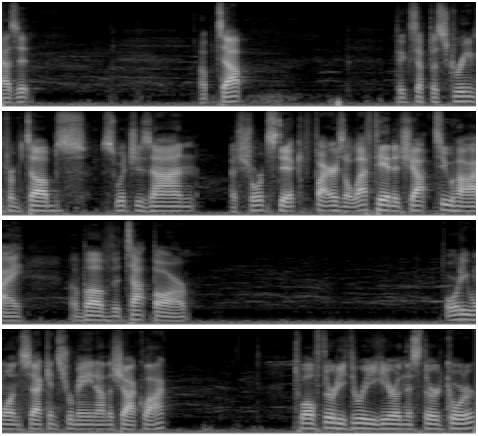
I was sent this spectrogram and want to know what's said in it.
Has it. Up top. Picks up a screen from Tubbs. Switches on a short stick. Fires a left-handed shot too high above the top bar. 41 seconds remain on the shot clock. 12.33 here in this third quarter.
